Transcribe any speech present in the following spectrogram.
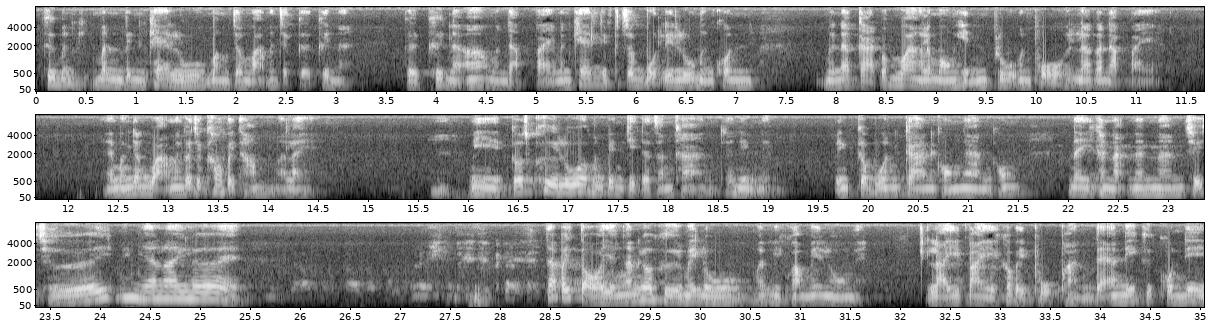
คือมันมันเป็นแค่รู้บางจังหวะมันจะเกิดขึ้นนะเกิดขึ้นแล้วอ้าวมันดับไป มันแค่จะบทเรียนรู้เหมือนคน เหมือนอากาศว่างๆแล้วมองเห็นพลุมันโผล่ขึ้นแล้วก็ดับไปบางจังหวะมันก็จะเข้าไปทำอะไรมีก็คือรู้ว่ามันเป็นจิตสังขารชนิดหนึ่ง เป็นกระบวนการของงานของ ในขณะนั้นๆ เฉยๆ ไม่มีอะไรเลย ถ้าไปต่ออย่างนั้นก็คือไม่รู้ มันมีความไม่รู้ไงไหลไปเข้าไปผูกพัน แต่อันนี้คือคนที่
